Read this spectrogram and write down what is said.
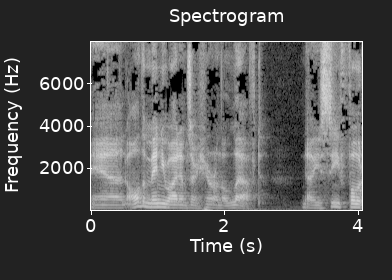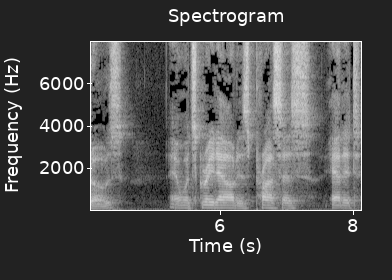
And all the menu items are here on the left. Now you see photos, and what's grayed out is process, edit,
